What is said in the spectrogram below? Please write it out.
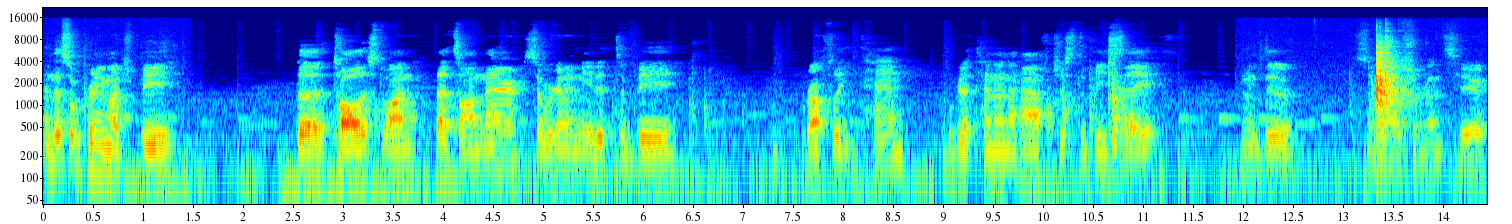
and this will pretty much be the tallest one that's on there so we're gonna need it to be roughly 10 we'll go 10 and a half just to be safe let me do some measurements here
